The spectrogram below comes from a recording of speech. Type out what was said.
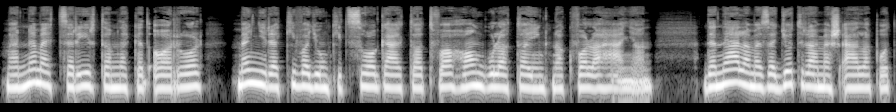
Már nem egyszer írtam neked arról, mennyire ki vagyunk itt szolgáltatva hangulatainknak valahányan, de nálam ez a gyötrelmes állapot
